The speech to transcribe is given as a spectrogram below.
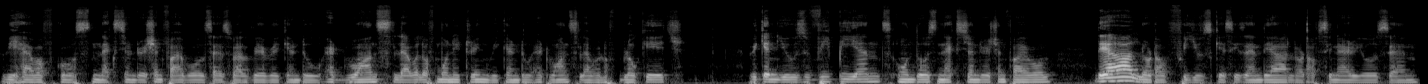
We have, of course, next generation firewalls as well, where we can do advanced level of monitoring. We can do advanced level of blockage. We can use VPNs on those next generation firewall. There are a lot of use cases and there are a lot of scenarios. And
